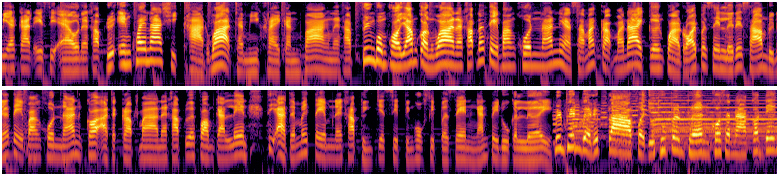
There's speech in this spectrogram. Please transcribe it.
มีอาการ ACL นะครับหรือเอ็นไขว้หน้าฉีกขาดว่าจะมีใครกันบ้างนะครับซึ่งผมขอย้ำก่อนว่านะครับนักเตะบางคนนั้นเนี่ยสามารถกลับมาได้เกินกว่า 100%เลยได้ซ้ำหรือนักเตะบางคนนั้นก็อาจจะกลับมานะครับด้วยฟอร์มการเล่นที่อาจจะไม่เต็มนะครับถึง 70-60%งั้นไปดูกันเลยเพื่อนๆเบื่อหรือเปล่า เปิด YouTube เพลินๆโฆษณาก็เด้ง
